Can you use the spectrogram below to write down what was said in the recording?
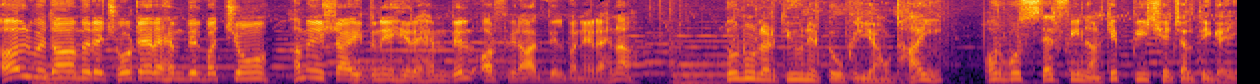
अलविदा मेरे छोटे रहम दिल बच्चों। हमेशा इतने ही रहम दिल और फिराक दिल बने रहना। दोनों लड़कियों ने टोकरियाँ उठाई और वो सेरफीना के पीछे चलती गई,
